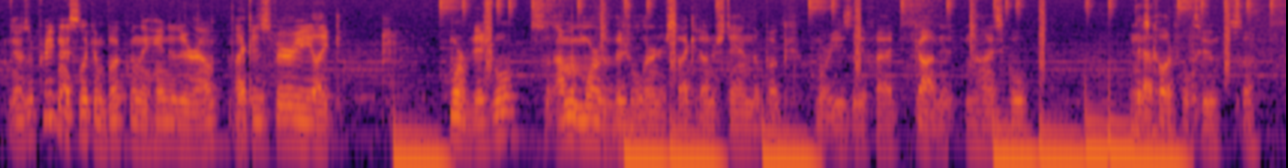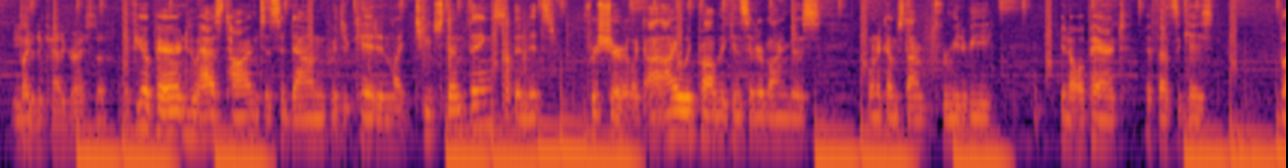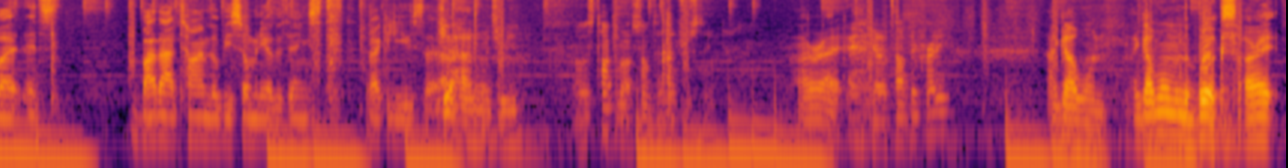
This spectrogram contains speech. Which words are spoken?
It was a pretty nice looking book when they handed it around. Like Like- it's very like more visual. So I'm a more of a visual learner, so I could understand the book more easily if I had gotten it in high school. And Yeah. It's colorful too, so easier Like- to categorize stuff. if you're a parent who has time to sit down with your kid and like teach them things, then it's for sure. Like I, I would probably consider buying this when it comes time for me to be, you know, a parent if that's the case. But it's by that time there'll be so many other things that I could use that. Yeah, I know what you mean. Now, let's talk about something interesting. All right. You got a topic ready? I got one. I got one in the books. All right.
